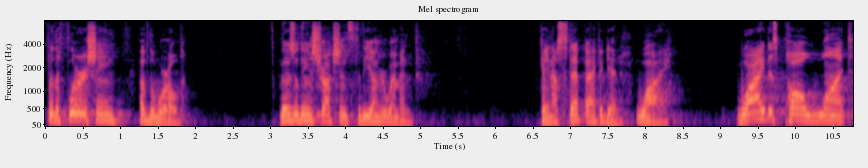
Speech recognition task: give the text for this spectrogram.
for the flourishing of the world. Those are the instructions to the younger women. Okay, now step back again. Why? Why does Paul want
